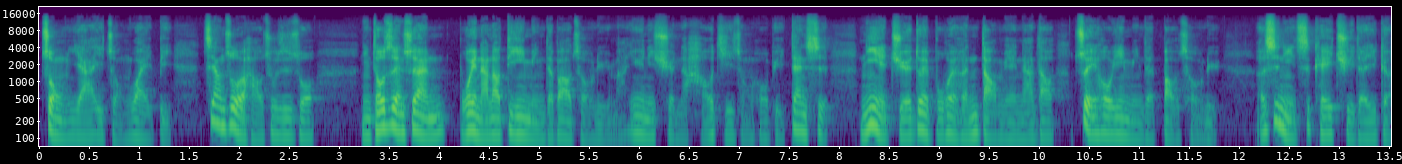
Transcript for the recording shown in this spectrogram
重压一种外币。这样做的好处是说，你投资人虽然不会拿到第一名的报酬率嘛，因为你选了好几种货币，但是你也绝对不会很倒霉拿到最后一名的报酬率，而是你是可以取得一个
